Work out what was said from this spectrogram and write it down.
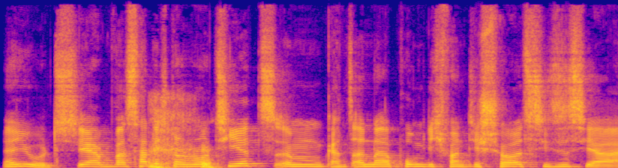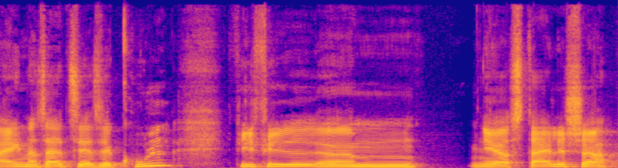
Na gut, ja, was hatte ich noch notiert? ähm, ganz anderer Punkt, ich fand die Shirts dieses Jahr einerseits sehr, sehr cool. Viel, viel ähm, ja, stylischer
